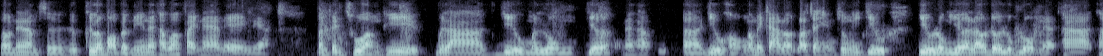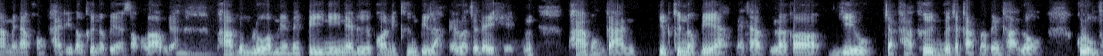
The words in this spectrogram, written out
เราแนะนำซื้อคือคือเราบอกแบบนี้นะครับว่า Finance เองเนี่ย มันเป็นช่วงที่เวลายิวมันลงเยอะนะครับเอ่อยิวของอเมริกาเราเราจะเห็นช่วงนี้ยิวยิวลงเยอะแล้วโดยรวมๆเนี่ยถ้าถ้าไม่นับของไทยที่ต้องขึ้นดอกเบี้ยสองรอบเนี่ยภาพรวมๆเนี่ยในปีนี้เนี่ยโดยเฉพาะในครึ่งปีหลังเนี่ยเราจะได้เห็นภาพของการหยุดขึ้นดอกเบี้ยนะครับแล้วก็ยิวจากขาขึ้นก็จะกลับมาเป็นขาลง กลุ่มไฟ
